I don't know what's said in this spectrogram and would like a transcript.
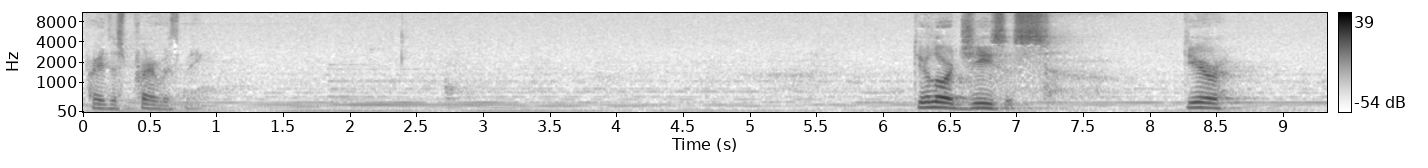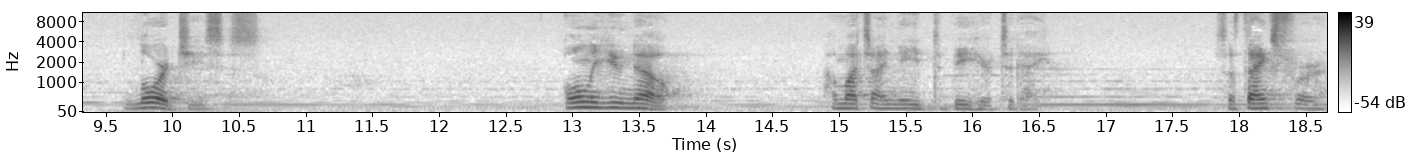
pray this prayer with me. Dear Lord Jesus, dear Lord Jesus, only you know how much I need to be here today. So thanks for,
